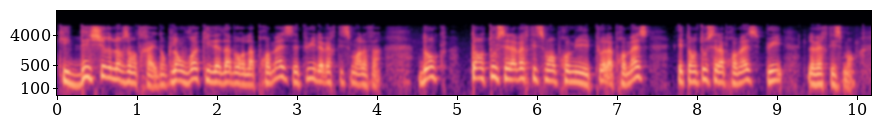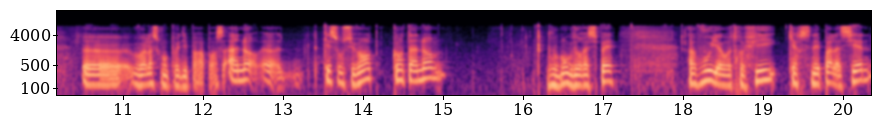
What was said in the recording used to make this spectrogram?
qui déchire leurs entrailles. Donc là, on voit qu'il y a d'abord la promesse et puis l'avertissement à la fin. Donc, tantôt c'est l'avertissement en premier, puis la promesse, et tantôt c'est la promesse, puis l'avertissement. Euh, voilà ce qu'on peut dire par rapport à ça. Euh, question suivante. Quand un homme vous manque de respect à vous et à votre fille, car ce n'est pas la sienne,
